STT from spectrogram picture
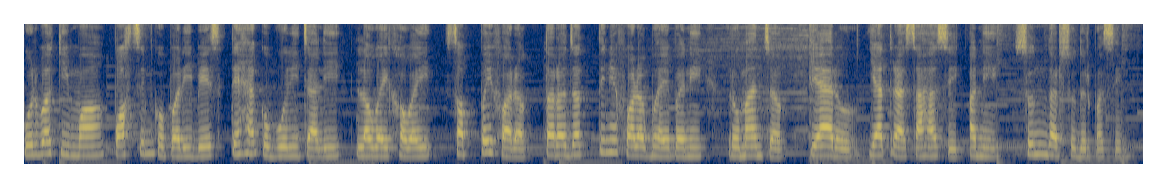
पूर्व कि म पश्चिमको परिवेश त्यहाँको बोलीचाली लवाई खवाई सबै फरक। तर जति नै फरक भए पनि रोमाञ्चक प्यारो यात्रा साहसिक अनि सुन्दर सुदूरपश्चिम।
